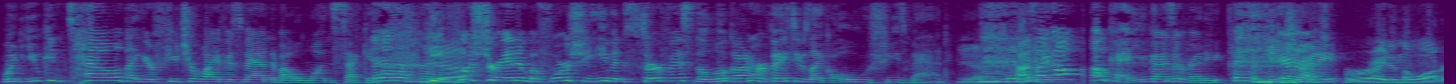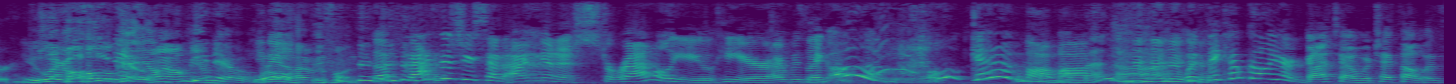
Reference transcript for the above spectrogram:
when you can tell that your future wife is mad in about one second. He Yeah. pushed her in, and before she even surfaced, the look on her face, he was like, "Oh, she's mad." Yeah. I was like, "Oh, okay, you guys are ready. And he you're jumped ready." right in the water. He was like, "Oh, he okay, knew. I'm He here. knew. We're He all knew. having fun." The fact that she said, I'm going to straddle you here, I was like, mm. oh, oh, get him, mama. Bella. Wait, they kept calling her gato, which I thought was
